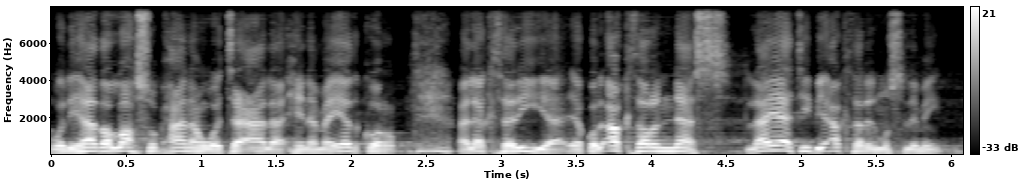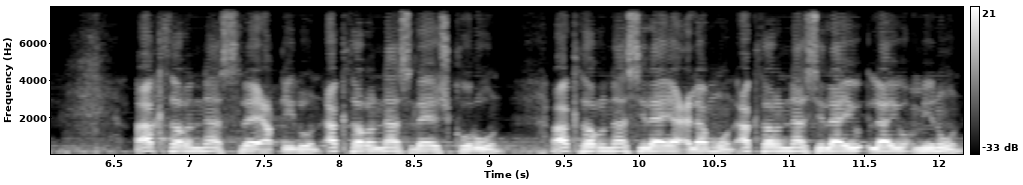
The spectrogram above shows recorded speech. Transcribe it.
ولهذا الله سبحانه وتعالى حينما يذكر الأكثرية يقول أكثر الناس لا يأتي بأكثر المسلمين. أكثر الناس لا يعقلون. أكثر الناس لا يشكرون. أكثر الناس لا يعلمون. أكثر الناس لا لا يؤمنون.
